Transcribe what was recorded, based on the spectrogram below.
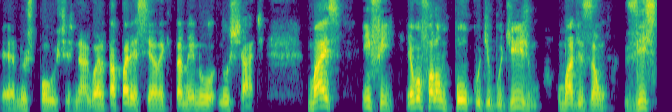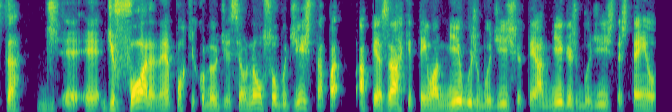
é, nos posts, né? Agora está aparecendo aqui também no, no chat. Mas enfim, eu vou falar um pouco de budismo, uma visão vista de, é, é, de, fora, né? Porque, como eu disse, eu não sou budista, apesar que tenho amigos budistas, tenho amigas budistas, tenho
